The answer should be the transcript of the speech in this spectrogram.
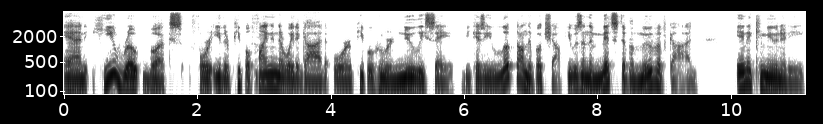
and he wrote books for either people finding their way to God or people who were newly saved because he looked on the bookshelf. He was in the midst of a move of God in a community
